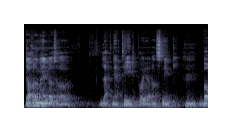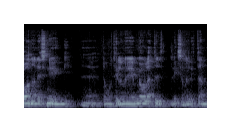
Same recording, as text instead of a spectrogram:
där har de ändå så lagt ner tid på att göra den snygg. Mm. Banan är snygg. Eh, De har till och med målat ut liksom en liten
